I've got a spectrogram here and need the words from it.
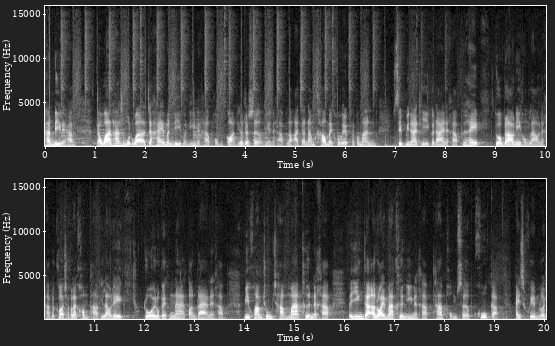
ชาติดีเลยครับ แต่ว่าถ้าสมมติว่าจะให้มันดีกว่านี้นะครับผมก่อนที่เราจะเสิร์ฟเนี่ยนะครับเราอาจจะนำเข้าไมโครเวฟสักประมาณ 10 วินาทีก็ได้นะครับ เพื่อให้ตัวบราวนี่ของเรานะครับแล้วก็ช็อกโกแลตคอมเพลที่เราได้โรยลงไปข้างหน้าตอนแรกนะครับ มีความชุ่มฉ่ำมากขึ้นนะครับ และยิ่งจะอร่อยมากขึ้นอีกนะครับ ถ้าผมเสิร์ฟคู่กับไอศครีมรส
